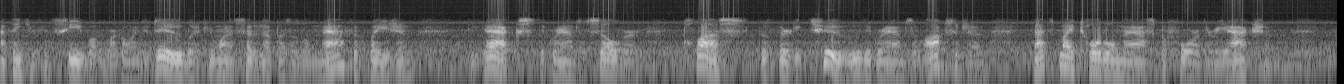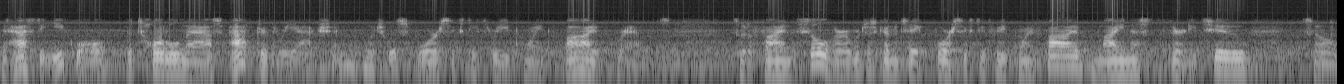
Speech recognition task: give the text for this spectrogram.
I think you can see what we're going to do, but if you want to set it up as a little math equation, the x, the grams of silver, plus the 32, the grams of oxygen, That's my total mass before the reaction. It has to equal the total mass after the reaction, which was 463.5 grams. So to find the silver, we're just going to take 463.5 minus 32. So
